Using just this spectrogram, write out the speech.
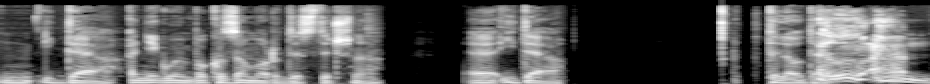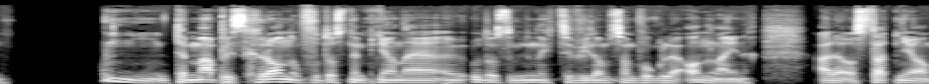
mm, idea, a nie głęboko zamordystyczna e, idea. Tyle ode mnie. Te mapy schronów udostępnione, udostępnionych cywilom są w ogóle online, ale ostatnio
